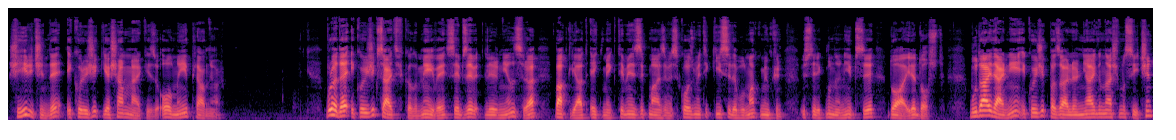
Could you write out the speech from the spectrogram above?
şehir içinde ekolojik yaşam merkezi olmayı planlıyor. Burada ekolojik sertifikalı meyve, sebzelerin yanı sıra bakliyat, ekmek, temizlik malzemesi, kozmetik giysi de bulmak mümkün. Üstelik bunların hepsi doğayla dost. Buğday Derneği ekolojik pazarların yaygınlaşması için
